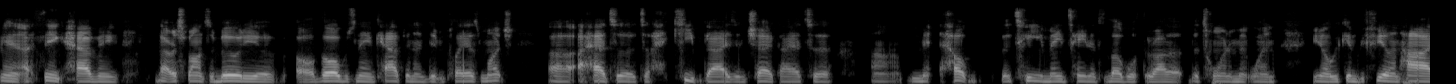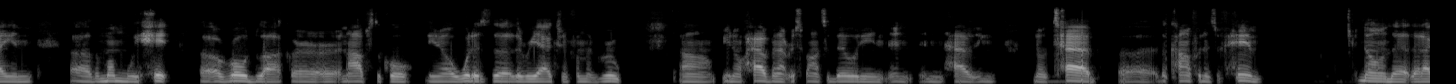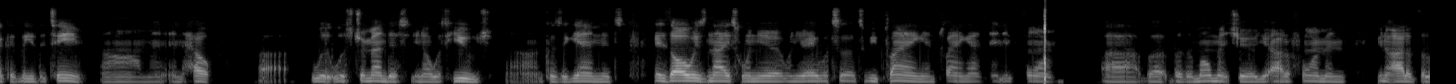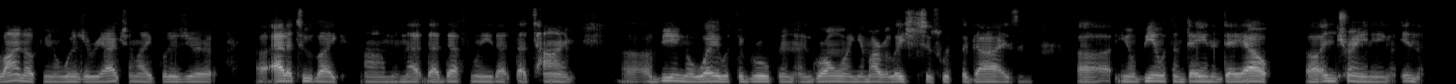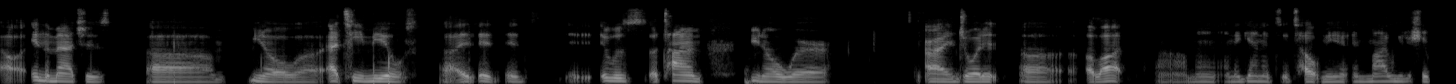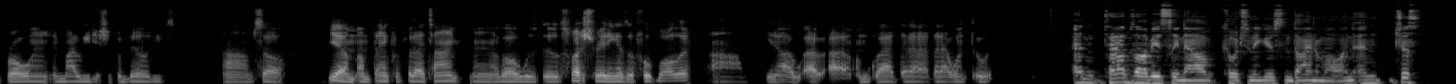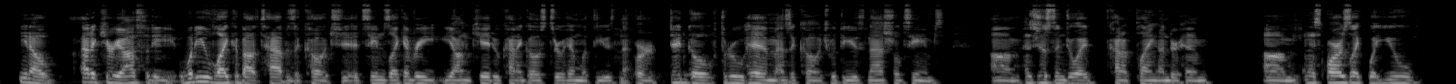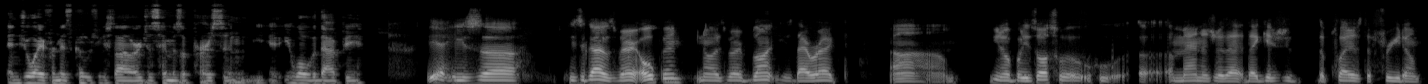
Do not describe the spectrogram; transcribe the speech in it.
and I think having that responsibility of although I was named captain and didn't play as much, uh, I had to to keep guys in check. I had to um, help the team maintain its level throughout a, the tournament when you know we can be feeling high and uh, the moment we hit a roadblock or an obstacle, you know, what is the the reaction from the group? Um, you know, having that responsibility and, and, and having you know Tab, uh, the confidence of him knowing that, that I could lead the team um, and, and help uh, was, was tremendous. You know, was huge because uh, again, it's it's always nice when you're when you're able to, to be playing and playing and, and in form. Uh, but but the moment you're you're out of form and you know out of the lineup, you know, what is your reaction like? What is your uh, attitude like? Um, and that that definitely that that time uh, being away with the group and, and growing in my relationships with the guys and uh, you know being with them day in and day out uh, in training, in uh, in the matches, um, you know, uh, at team meals. Uh, it, it it it was a time, you know, where I enjoyed it uh, a lot. Um, and, and again, it's it's helped me in my leadership role and in my leadership abilities. Um, so yeah, I'm, I'm thankful for that time. And although it was it was frustrating as a footballer, um, you know, I, I I'm glad that I that I went through it. And Tab's obviously now coaching the Houston Dynamo, and and just you know, out of curiosity, what do you like about Tab as a coach? It seems like every young kid who kind of goes through him with the youth, or did go through him as a coach with the youth national teams, um, has just enjoyed kind of playing under him. Um, and as far as like what you enjoy from his coaching style or just him as a person, what would that be? Yeah, he's uh he's a guy who's very open. You know, he's very blunt. He's direct. Um, you know, but he's also who, a manager that that gives you the players the freedom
